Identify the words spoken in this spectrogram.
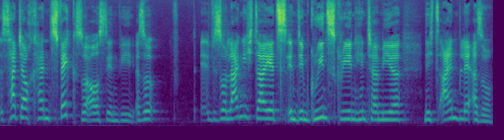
es hat ja auch keinen Zweck, so aussehen wie. Also, äh, solange ich da jetzt in dem Greenscreen hinter mir nichts einblende. Also,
